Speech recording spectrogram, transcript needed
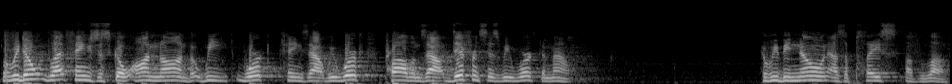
Where we don't let things just go on and on, but we work things out. We work problems out. Differences, we work them out. That we be known as a place of love.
